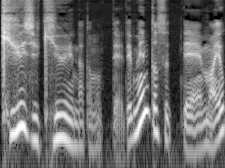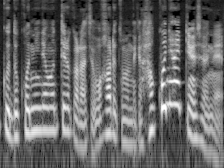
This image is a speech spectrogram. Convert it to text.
99円だと思って。で、メントスって、まあよくどこにでも売ってるからわかると思うんだけど、箱に入ってるんですよね。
